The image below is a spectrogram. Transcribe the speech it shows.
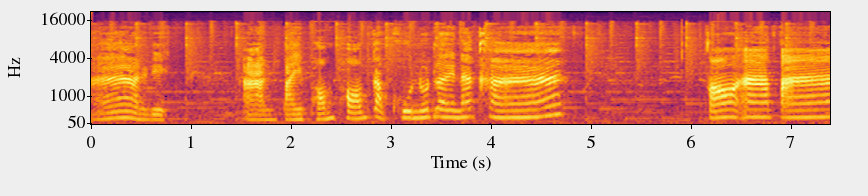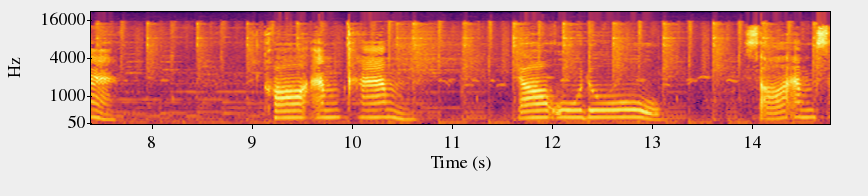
อ่าเด็กๆ อ่านไปพร้อมๆกับครูนุชเลยนะคะตออาตา คออำคำ ดออูดู สออำส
